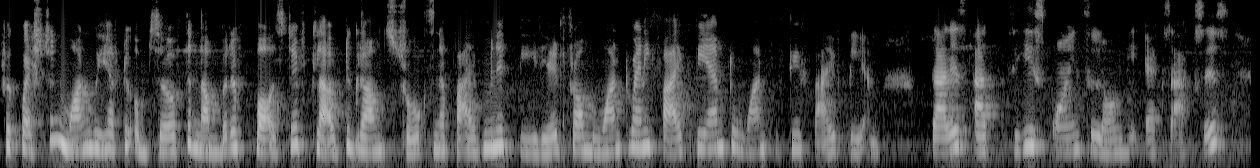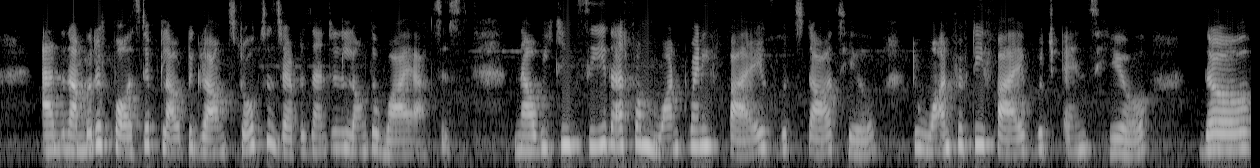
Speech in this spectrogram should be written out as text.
For question 1, we have to observe the number of positive cloud to ground strokes in a 5 minute period from 1.25 pm to 1.55 pm. That is at these points along the x-axis and the number of positive cloud to ground strokes is represented along the y-axis. Now we can see that from 125 which starts here to 155 which ends here, the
